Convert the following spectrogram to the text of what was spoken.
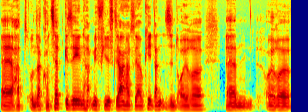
äh, hat unser Konzept gesehen, hat mir vieles gesagt, hat gesagt, okay, dann sind eure ähm, eure,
